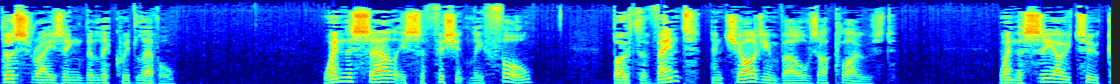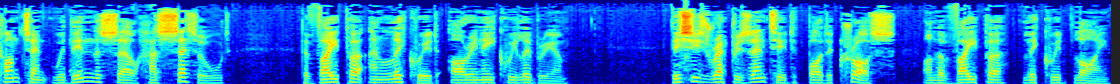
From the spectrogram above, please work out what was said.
thus raising the liquid level. When the cell is sufficiently full, both the vent and charging valves are closed. When the CO2 content within the cell has settled, the vapour and liquid are in equilibrium. This is represented by the cross on the vapour-liquid line.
